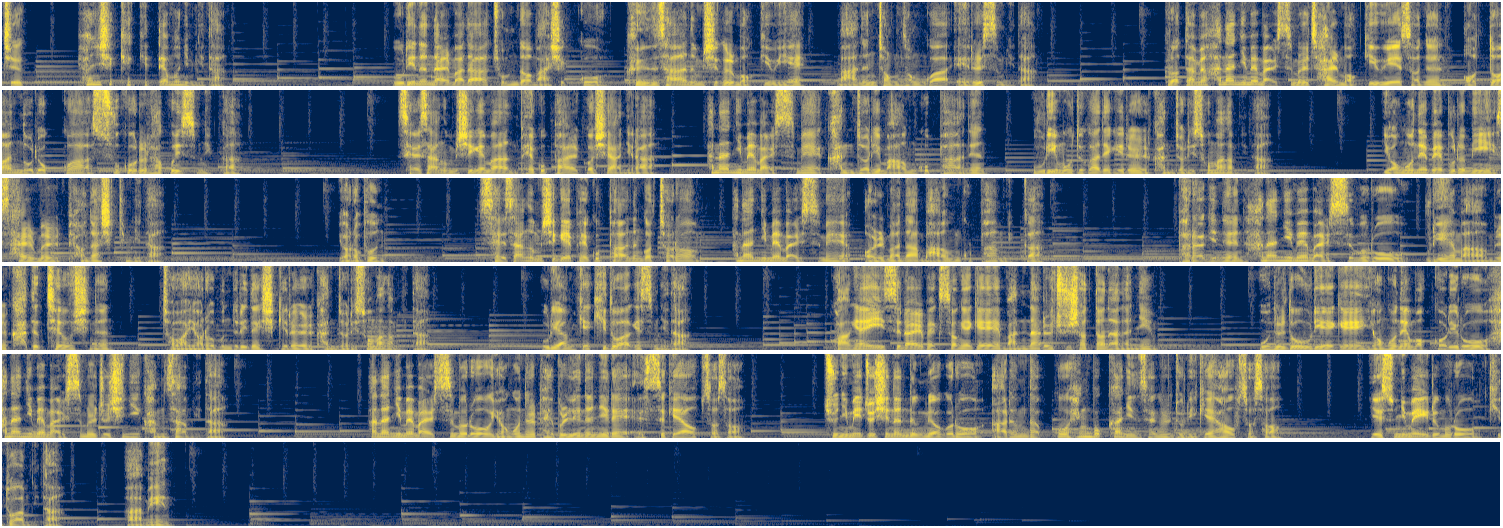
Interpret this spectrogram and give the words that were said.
즉, 편식했기 때문입니다. 우리는 날마다 좀 더 맛있고 근사한 음식을 먹기 위해 많은 정성과 애를 씁니다. 그렇다면 하나님의 말씀을 잘 먹기 위해서는 어떠한 노력과 수고를 하고 있습니까? 세상 음식에만 배고파 할 것이 아니라 하나님의 말씀에 간절히 마음 고파하는 우리 모두가 되기를 간절히 소망합니다. 영혼의 배부름이 삶을 변화시킵니다. 여러분, 세상 음식에 배고파하는 것처럼 하나님의 말씀에 얼마나 마음 고파합니까? 바라기는 하나님의 말씀으로 우리의 마음을 가득 채우시는 저와 여러분들이 되시기를 간절히 소망합니다. 우리 함께 기도하겠습니다. 광야의 이스라엘 백성에게 만나를 주셨던 하나님, 오늘도 우리에게 영혼의 먹거리로 하나님의 말씀을 주시니 감사합니다. 하나님의 말씀으로 영혼을 배불리는 일에 애쓰게 하옵소서. 주님이 주시는 능력으로 아름답고 행복한 인생을 누리게 하옵소서. 예수님의 이름으로 기도합니다. 아멘.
